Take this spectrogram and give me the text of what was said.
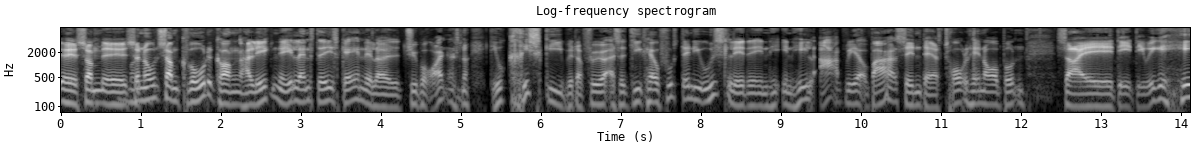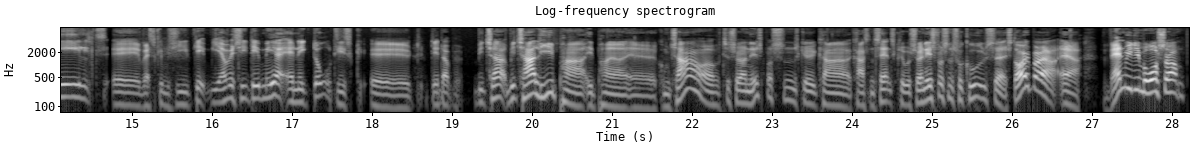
øh, som, øh, sådan nogen som kvotekongen har liggende et eller andet sted i Skagen, eller Typerøn, og sådan noget. Det er jo krigsskibe, der fører, altså de kan jo fuldstændig udslette en, en hel art ved at bare sende deres trål hen over bunden. Så øh, det, det er jo ikke helt, øh, hvad skal man sige, det, jeg vil sige, det er mere anekdotisk, øh, det der Vi tager, vi tager lige et par, et par øh, kommentarer til Søren Espersen. Skal Carsten Sand skriver, Søren Espersens forkudelse af Støjbær er vanvittigt morsomt.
